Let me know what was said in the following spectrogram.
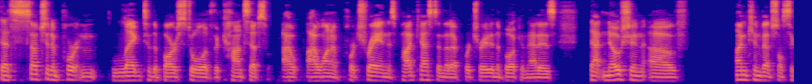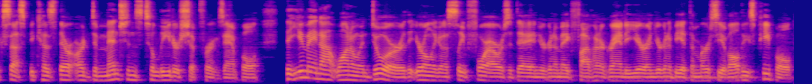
That's such an important leg to the bar stool of the concepts I, I want to portray in this podcast and that I portrayed in the book. And that is that notion of unconventional success, because there are dimensions to leadership, for example, that you may not want to endure, that you're only going to sleep four hours a day and you're going to make 500 grand a year and you're going to be at the mercy of all these people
